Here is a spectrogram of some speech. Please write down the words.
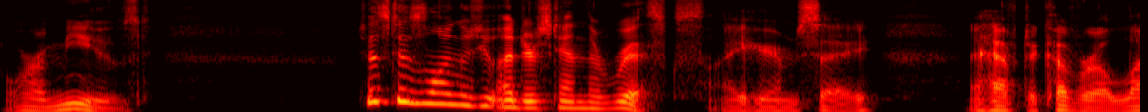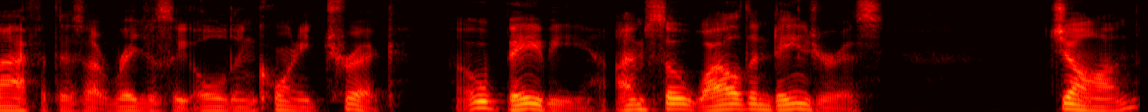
or amused. Just as long as you understand the risks, I hear him say. I have to cover a laugh at this outrageously old and corny trick. Oh, baby, I'm so wild and dangerous. John,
